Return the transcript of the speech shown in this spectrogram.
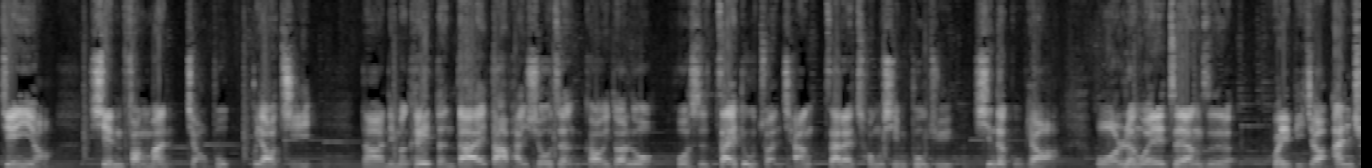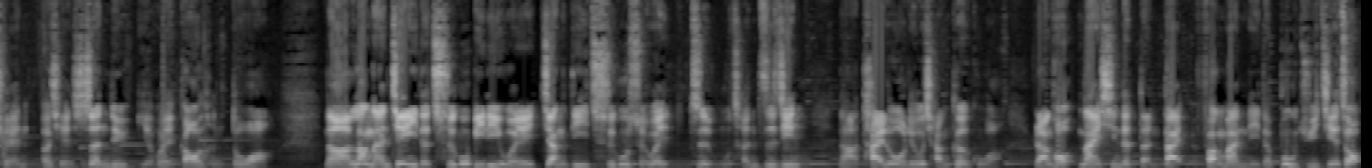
建议啊，先放慢脚步，不要急。那你们可以等待大盘修正告一段落，或是再度转强，再来重新布局新的股票啊。我认为这样子会比较安全，而且胜率也会高很多哦。那浪男建议的持股比例为降低持股水位至五成资金。那汰弱留强个股啊，然后耐心的等待，放慢你的布局节奏，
